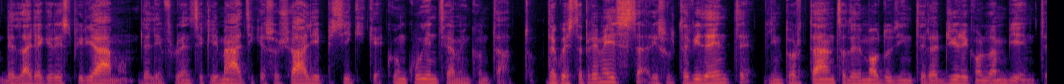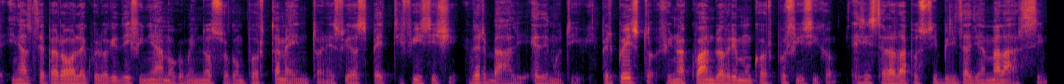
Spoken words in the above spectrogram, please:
dell'aria che respiriamo, delle influenze climatiche, sociali e psichiche con cui entriamo in contatto. Da questa premessa risulta evidente l'importanza del modo di interagire con l'ambiente, in altre parole quello che definiamo come il nostro comportamento nei suoi aspetti fisici, verbali ed emotivi. Per questo, fino a quando avremo un corpo fisico, esisterà la possibilità di ammalarsi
